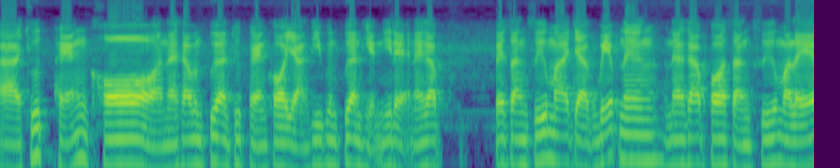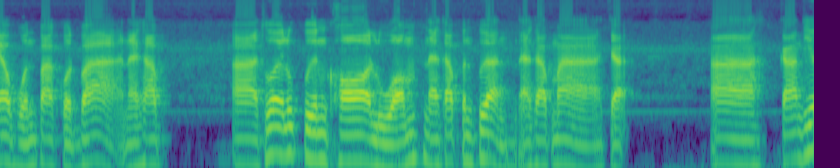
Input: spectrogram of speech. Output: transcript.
อ่าชุดแผงคอนะครับเพื่อนๆชุดแผงคออย่างที่เพื่อนๆเห็นนี่แหละนะครับ ไปสั่งซื้อมาจากเว็บหนึ่งนะครับ พอสั่งซื้อมาแล้วผลปรากฏว่านะครับอ่าถ้วยลูกปืนคอหลวมนะครับเพื่อนๆนะครับมาจะอ่าการที่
